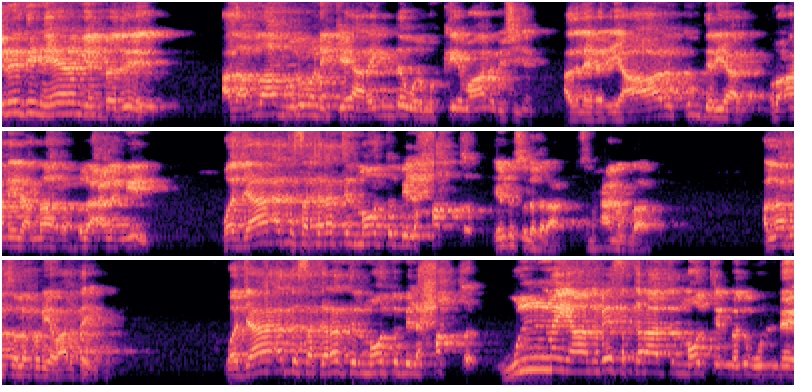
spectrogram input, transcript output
இறுதி நேரம் என்பது அது அல்லாஹ் ஒருவனுக்கே அறைந்த ஒரு முக்கியமான விஷயம். அதுல வேற யாருக்கும் தெரியாது. குர்ஆனில் அல்லாஹ் ரப்புல் ஆலமீன் என்று சொல்லுகிறார். சுஹான் அல்லாஹ் சொல்லக்கூடிய வார்த்தை. வஜாஅத் சக்கரத்தில் மௌத்து பில் ஹக் உண்மையாகவே சக்கராத்தில் மௌத் என்பது உண்டு.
